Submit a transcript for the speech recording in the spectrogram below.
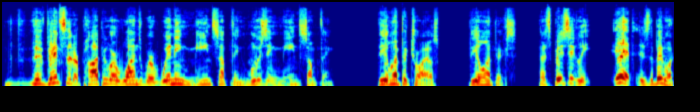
The events that are popular ones where winning means something, losing means something. The Olympic trials, the Olympics. That's basically it is the big one.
